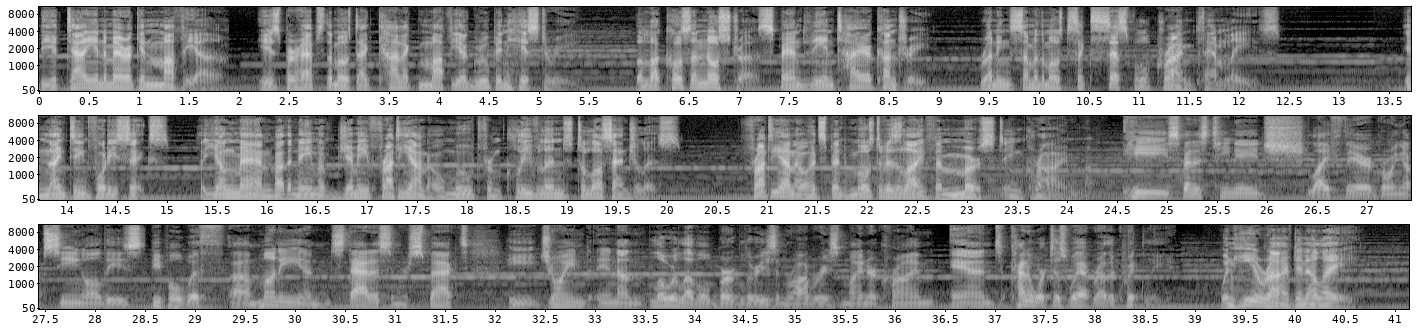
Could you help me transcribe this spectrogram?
The Italian American Mafia is perhaps the most iconic mafia group in history. The La Cosa Nostra spanned the entire country, running some of the most successful crime families. In 1946, a young man by the name of Jimmy Fratianno moved from Cleveland to Los Angeles. Fratianno had spent most of his life immersed in crime. He spent his teenage life there, growing up seeing all these people with uh, money and status and respect. He joined in on lower level burglaries and robberies, minor crime, and kind of worked his way up rather quickly. When he arrived in LA,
